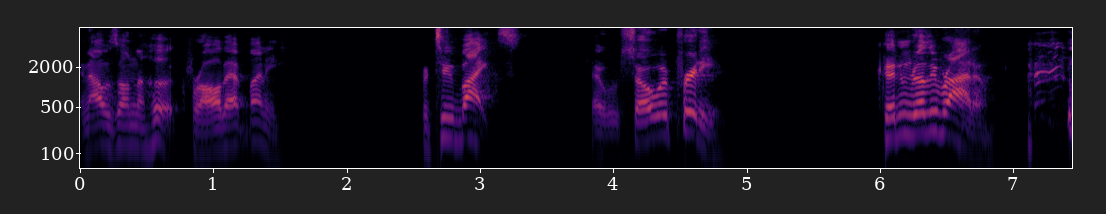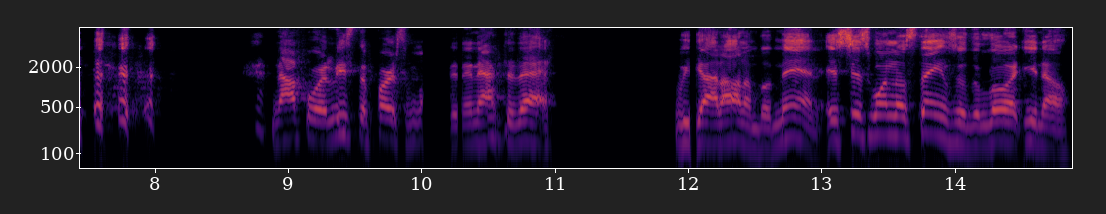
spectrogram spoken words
And I was on the hook for all that money for two bikes that were sure were pretty. Couldn't really ride them. Not for at least the first month. And then after that, we got on them. But man, it's just one of those things where the Lord, you know,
